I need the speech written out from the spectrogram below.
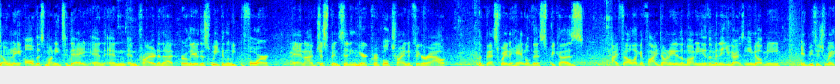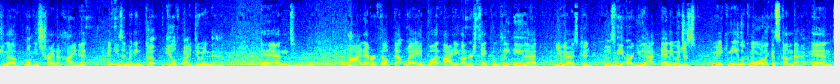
donate all this money today and, and and prior to that earlier this week and the week before and I've just been sitting here crippled trying to figure out the best way to handle this because I felt like if I donated the money the minute you guys emailed me it'd be a situation of well he's trying to hide it and he's admitting gu- guilt by doing that. And I never felt that way but I understand completely that you guys could easily argue that and it would just make me look more like a scumbag. And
